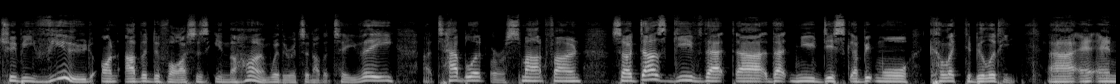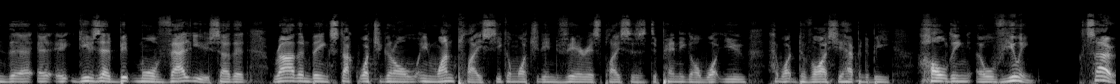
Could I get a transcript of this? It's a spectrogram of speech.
to be viewed on other devices in the home, whether it's another TV, a tablet, or a smartphone. So it does give that uh, that new disc a bit more collectability, uh, and, and it gives it a bit more value. So that rather than being stuck watching it all in one place, you can watch it in various places depending on what you what device you happen to be holding or viewing. So,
